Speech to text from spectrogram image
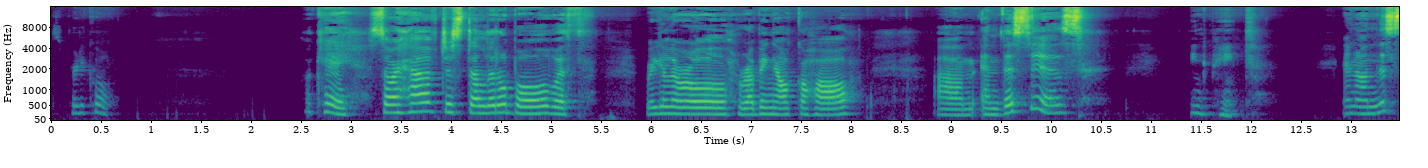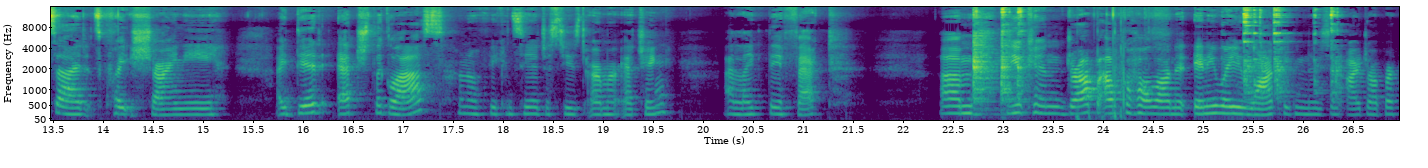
It's pretty cool. Okay, so I have just a little bowl with regular old rubbing alcohol. Um, and this is ink paint. And on this side, it's quite shiny. I did etch the glass. I don't know if you can see, I just used armor etching. I like the effect. Um, you can drop alcohol on it any way you want. You can use an eyedropper.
